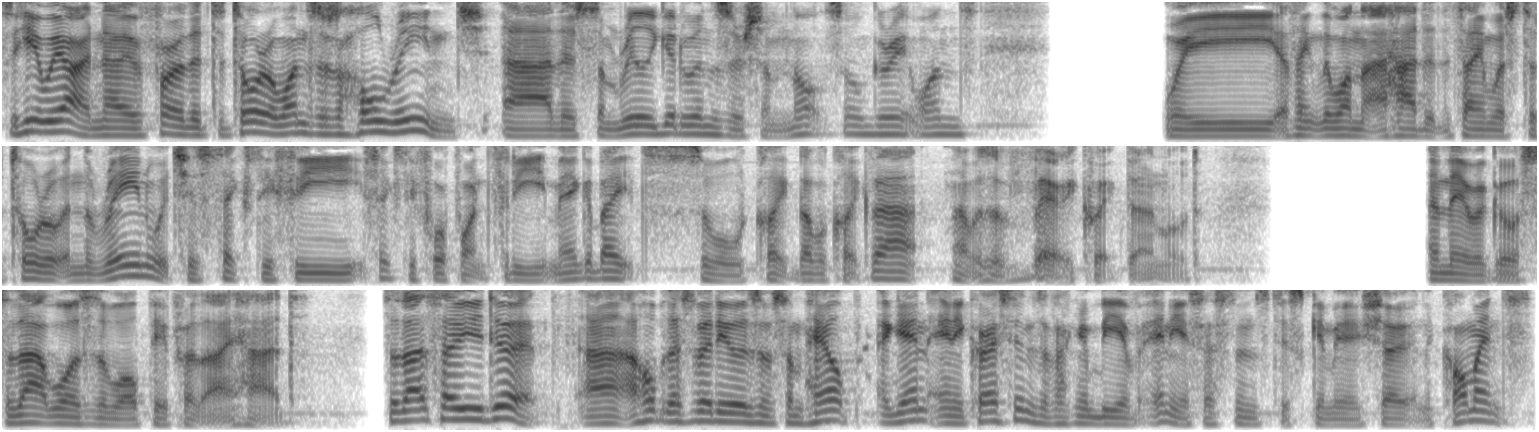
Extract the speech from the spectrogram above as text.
So here we are now for the Totoro ones. There's a whole range. Uh, there's some really good ones. There's some not so great ones. We, I think the one that I had at the time was Totoro in the Rain, which is 63, 64.3 megabytes. So we'll click, double click that. That was a very quick download. And there we go. So that was the wallpaper that I had. So that's how you do it. Uh, I hope this video is of some help. Again, any questions, if I can be of any assistance, just give me a shout in the comments.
